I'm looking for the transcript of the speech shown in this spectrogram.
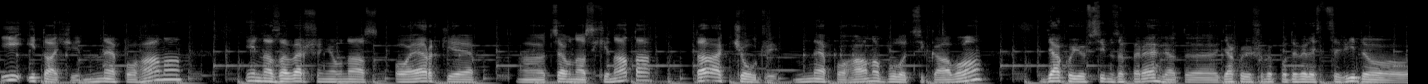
і Ітачі. Непогано. І на завершення у нас ОРки. е, Це у нас Хіната та Чоуджі. Непогано, було цікаво. Дякую всім за перегляд. е, Дякую, що ви подивились це відео.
